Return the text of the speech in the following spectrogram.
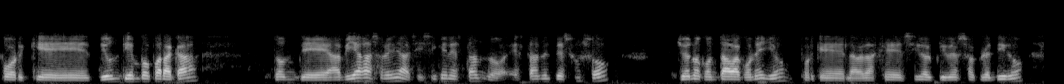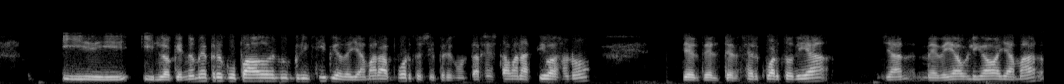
porque de un tiempo para acá, donde había gasolineras y siguen estando, están en desuso, yo no contaba con ello, porque la verdad es que he sido el primer sorprendido. Y, y lo que no me he preocupado en un principio de llamar a puertos y preguntar si estaban activas o no, desde el tercer cuarto día ya me veía obligado a llamar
